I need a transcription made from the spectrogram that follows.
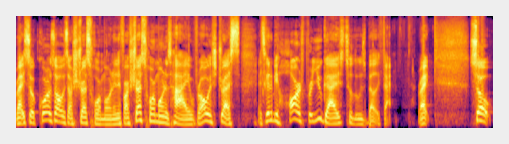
right? So cortisol is our stress hormone, and if our stress hormone is high, if we're always stressed, it's going to be hard for you guys to lose belly fat, right? So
